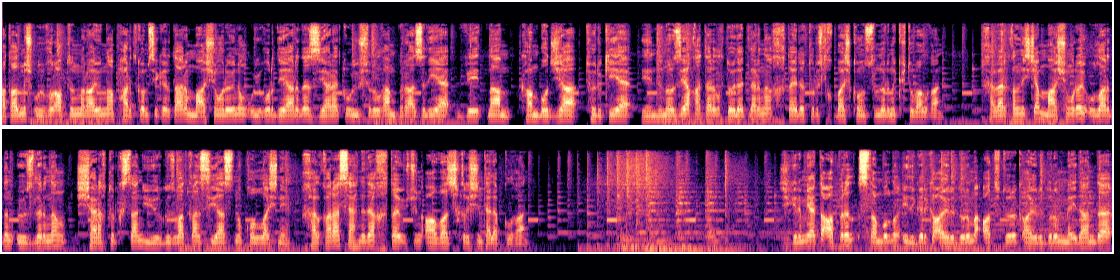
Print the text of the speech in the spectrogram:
Atalmış Uyghur Abdunum rayonunun partkom sekretari Ma Shungroyning Uyg'ur diyorida ziyoratga uyushtirilgan Braziliya, Vyetnam, Kambodja, Turkiya, Indoneziya qatorliq davlatlarning Xitoyda turishliq bosh konsullarini kutib olgan. Xabar qilinishicha, Mashungroy ulardan o'zlarining Sharq Turkistonda yurgizayotgan siyosatni qo'llashni, xalqaro sahnada Xitoy uchun ovoz chiqarishni talab qilgan. 27 aprel İstanbul'un ilgirki aerodromi Atatürk aerodrom meydanda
